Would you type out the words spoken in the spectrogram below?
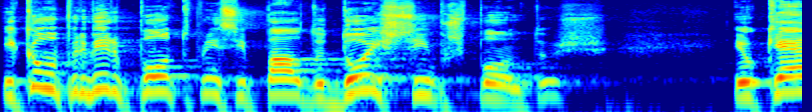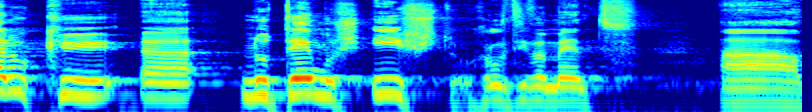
E como primeiro ponto principal de dois simples pontos, eu quero que uh, notemos isto relativamente à,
